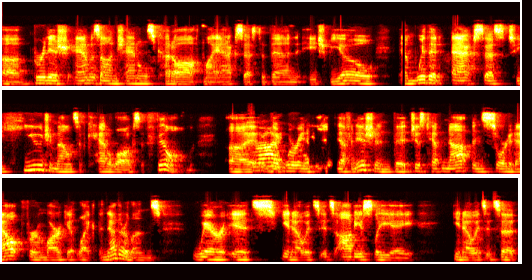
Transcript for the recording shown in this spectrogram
uh, British Amazon channels cut off, my access to then HBO, and with it, access to huge amounts of catalogs of film uh, that were in definition that just have not been sorted out for a market like the Netherlands, where it's you know it's it's obviously a you know it's it's a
